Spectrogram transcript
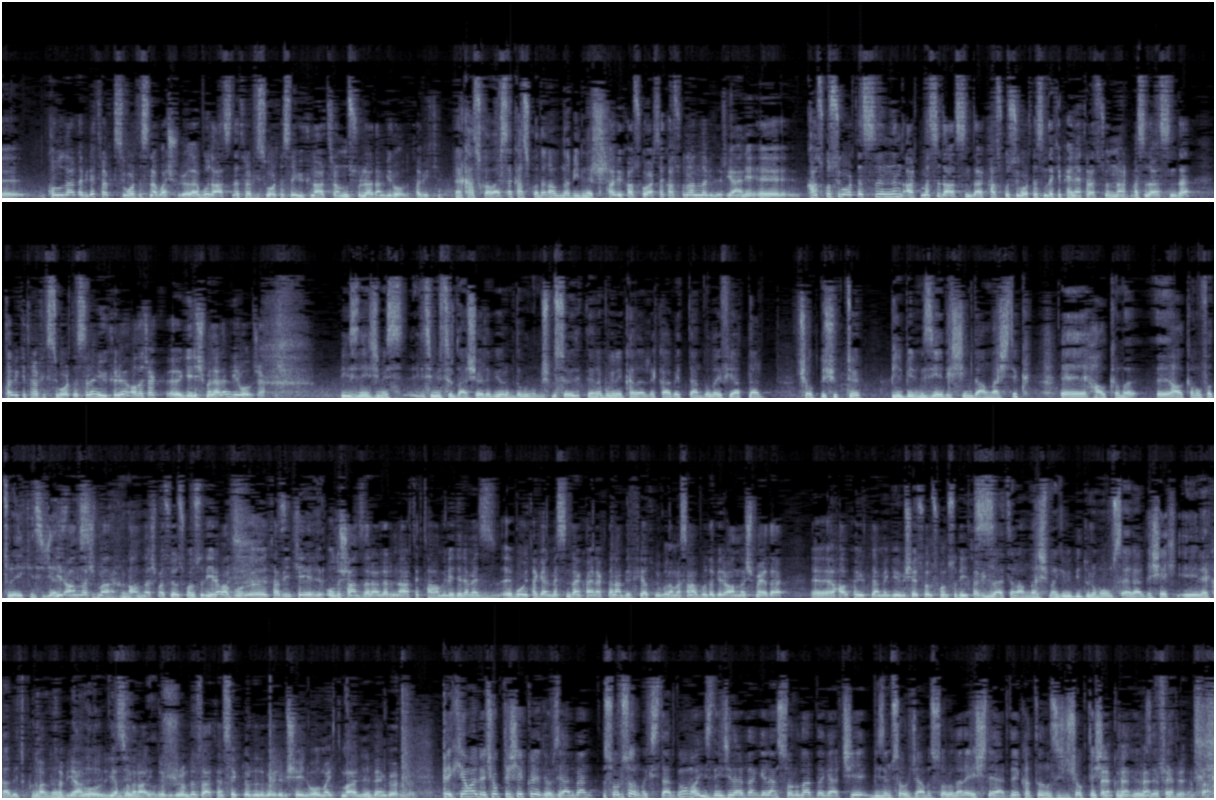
konularda bile trafik sigortasına başvuruyorlar. Bu da aslında trafik sigortasının yükünü artıran unsurlardan biri oldu tabii ki. Yani kasko varsa kaskodan alınabilir. Tabii kasko varsa kaskodan alınabilir. Yani e, kasko sigortasının artması da aslında, kasko sigortasındaki penetrasyonun artması da aslında tabii ki trafik sigortasının yükünü alacak e, gelişmelerden biri olacak. Bir izleyicimiz Twitter'dan şöyle bir yorumda bulunmuş bu söylediklerine. Bugüne kadar rekabetten dolayı fiyatlar çok düşüktü. Birbirimizi yedik şimdi anlaştık. Ee, halka mı e, halka mı faturayı keseceğiz? Bir anlaşma anlaşma söz konusu değil ama bu e, tabii ki oluşan zararların artık tahammül edilemez e, boyuta gelmesinden kaynaklanan bir fiyat uygulaması ama burada bir anlaşmaya da e, halka yüklenme gibi bir şey söz konusu değil tabii ki. Zaten anlaşma gibi bir durum olsa herhalde şey e, rekabet kurumunun Tabii, tabii yani e, o yasalara aykırı bir durumdur. Zaten sektörde de böyle bir şeyin olma ihtimalini ben görmüyorum. Peki Kemal Bey çok teşekkür ediyoruz. Yani ben soru sormak isterdim ama izleyicilerden gelen sorular da gerçi bizim soracağımız sorulara eşdeğerdi. Katıldığınız için çok teşekkür Ben- ben- ediyoruz ben teşekkür efendim. ederim, olun.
